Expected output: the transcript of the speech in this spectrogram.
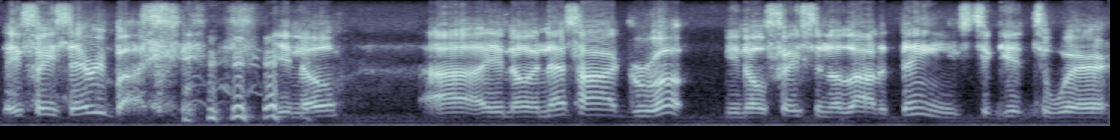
they faced everybody. you know, uh, you know, and that's how I grew up. You know, facing a lot of things to get to where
